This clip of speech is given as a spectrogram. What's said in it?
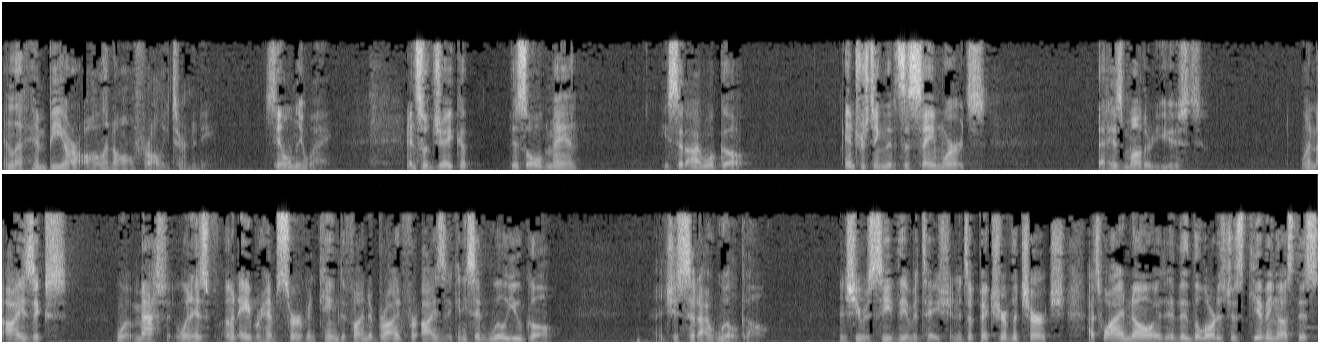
and let him be our all in all for all eternity. It's the only way. And so Jacob, this old man, he said, I will go. Interesting that it's the same words that his mother used when Isaac's when, when his when Abraham's servant came to find a bride for Isaac, and he said, "Will you go?" And she said, "I will go." And she received the invitation. It's a picture of the church. That's why I know it. the Lord is just giving us this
